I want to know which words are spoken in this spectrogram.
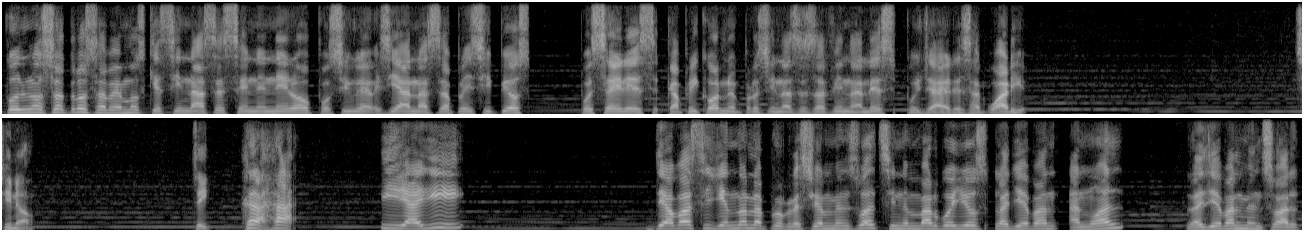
Pues nosotros sabemos que si naces en enero, posible, si ya naces a principios, pues eres Capricornio, pero si naces a finales, pues ya eres Acuario. ¿Sí no? Sí. y allí ya va siguiendo la progresión mensual, sin embargo ellos la llevan anual la llevan mensual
